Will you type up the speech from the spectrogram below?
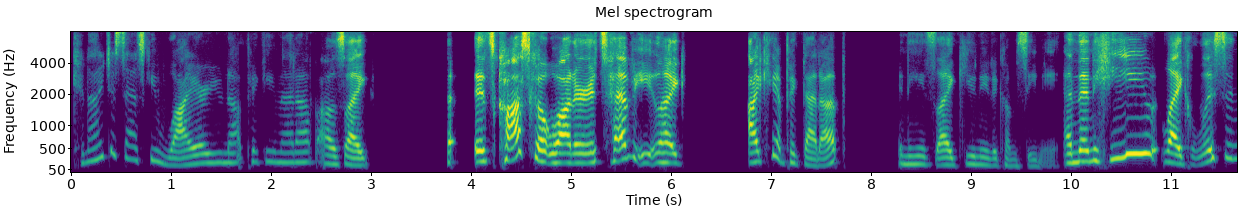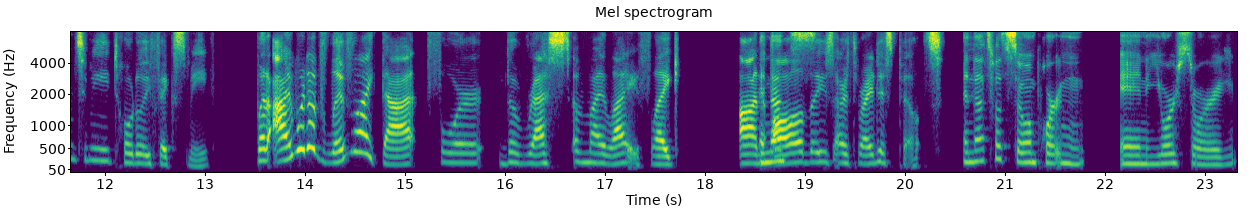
can i just ask you why are you not picking that up i was like uh, it's costco water it's heavy like i can't pick that up and he's like you need to come see me and then he like listened to me totally fixed me but i would have lived like that for the rest of my life like on all these arthritis pills and that's what's so important in your story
